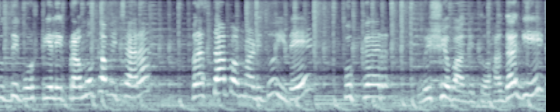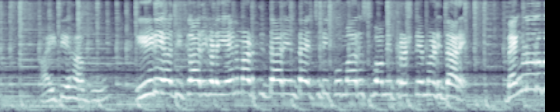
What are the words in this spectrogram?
ಸುದ್ದಿಗೋಷ್ಠಿಯಲ್ಲಿ ಪ್ರಮುಖ ವಿಚಾರ ಪ್ರಸ್ತಾಪ ಮಾಡಿದ್ದು ಇದೇ ಕುಕ್ಕರ್ ವಿಷಯವಾಗಿತ್ತು. ಹಾಗಾಗಿ ಐ ಟಿ ಹಾಗೂ ಇಡಿ ಅಧಿಕಾರಿಗಳು ಏನು ಮಾಡ್ತಿದ್ದಾರೆ ಅಂತ ಎಚ್ ಡಿ ಕುಮಾರಸ್ವಾಮಿ ಪ್ರಶ್ನೆ ಮಾಡಿದ್ದಾರೆ. ಬೆಂಗಳೂರು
